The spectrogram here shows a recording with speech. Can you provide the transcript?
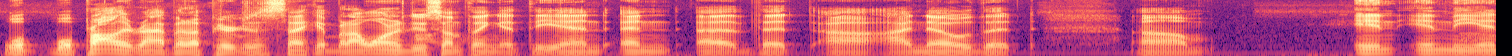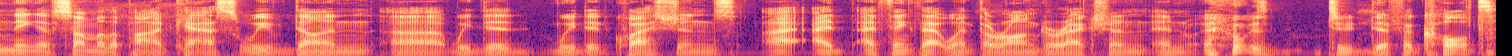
we'll we'll probably wrap it up here just a second, but I want to do something at the end, and uh, that uh, I know that um, in in the ending of some of the podcasts we've done, uh, we did we did questions. I, I I think that went the wrong direction, and it was too difficult.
